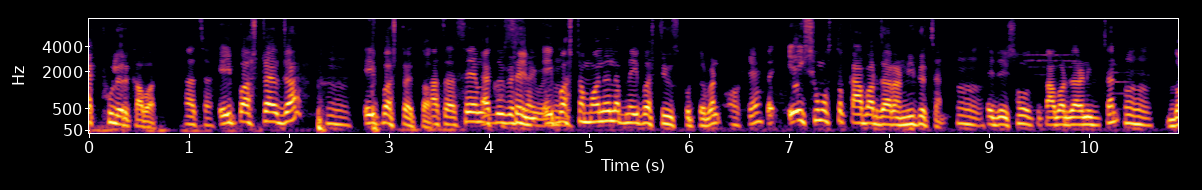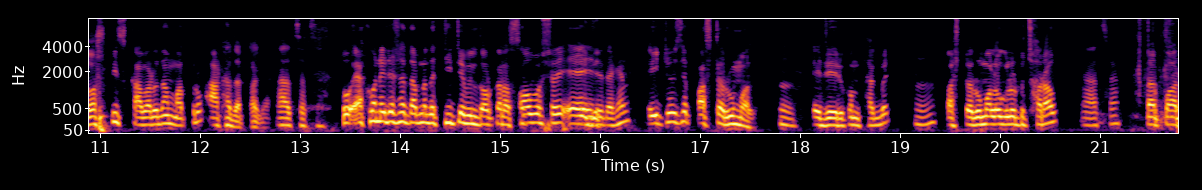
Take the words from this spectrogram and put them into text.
এক ফুলের কাবার হ্যাঁ। আচ্ছা। এই পাশটায় যা এই পাশটায় তো আচ্ছা সেম এই পাশটা ময়লা হলে আপনি এই পাশটা ইউজ করতে পারবেন। ওকে এই সমস্ত কাবার যারা নিতে চান এই যে এই সমস্ত কাবার যারা নিতে চান হুম হুম। দশ পিস কাবারের দাম মাত্র আট হাজার টাকা। আচ্ছা আচ্ছা। তো এখন এটার সাথে আপনাদের টি টেবিল দরকার আছে। অবশ্যই এই। যে দেখেন। এইটা হচ্ছে পাঁচটা রুমাল। এই যে এরকম থাকবে। পাঁচটা রুমাল ওগুলো একটু ছড়াও। আচ্ছা। তারপর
